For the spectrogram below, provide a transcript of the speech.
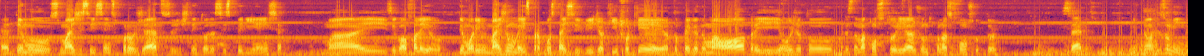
É, temos mais de 600 projetos, a gente tem toda essa experiência. Mas, igual eu falei, eu demorei mais de um mês para postar esse vídeo aqui porque eu tô pegando uma obra e hoje eu tô prestando uma consultoria junto com o nosso consultor. Certo? Então, resumindo,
